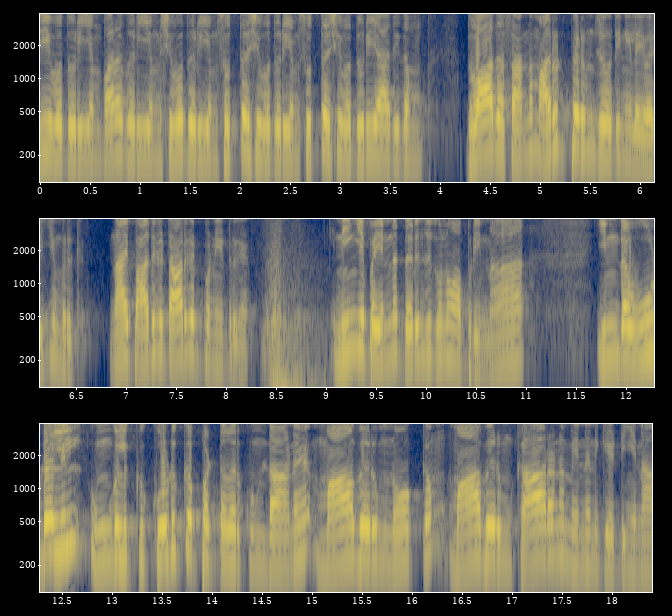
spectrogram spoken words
ஜீவதுரியம் பரதுரியம் சிவதுரியம் சுத்த சிவதுரியம் சுத்த சிவதுரியாதிதம் துவாதசாந்தம் அருட்பெரும் ஜோதி நிலை வரைக்கும் இருக்குது நான் இப்போ அதுக்கு டார்கெட் பண்ணிகிட்ருக்கேன் நீங்கள் இப்போ என்ன தெரிஞ்சுக்கணும் அப்படின்னா இந்த உடலில் உங்களுக்கு கொடுக்கப்பட்டதற்குண்டான மாபெரும் நோக்கம் மாபெரும் காரணம் என்னன்னு கேட்டிங்கன்னா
